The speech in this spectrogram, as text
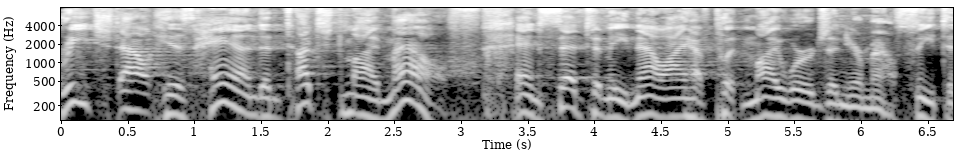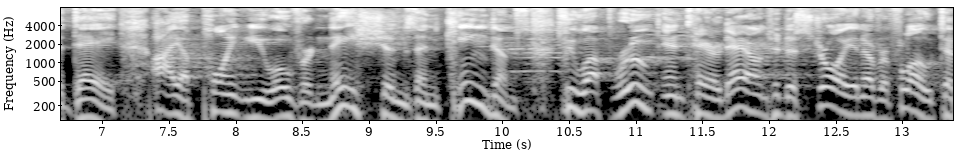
reached out his hand and touched my mouth and said to me, Now I have put my words in your mouth. See, today I appoint you over nations and kingdoms to uproot and tear down, to destroy and overflow, to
